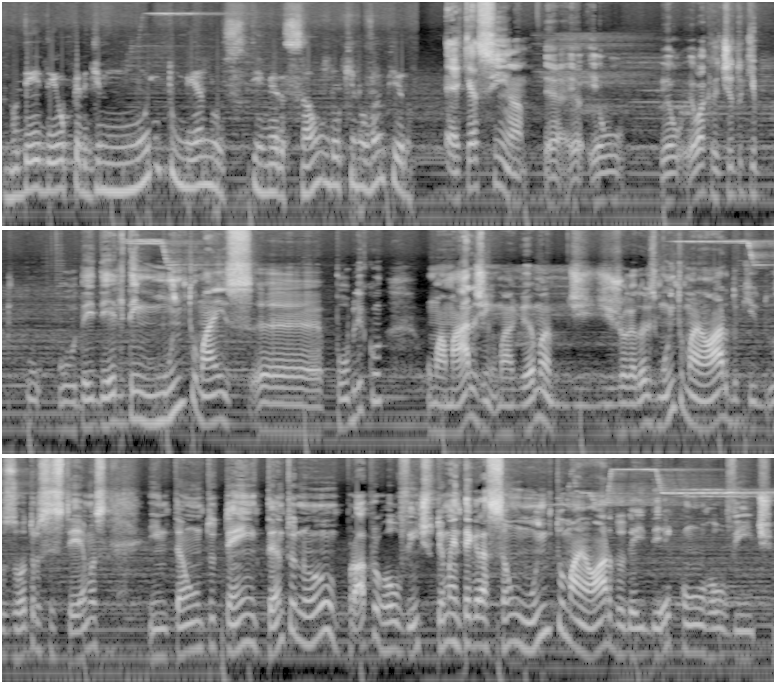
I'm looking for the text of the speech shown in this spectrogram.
No D&D eu perdi muito menos imersão do que no Vampiro. É que assim, ó, é, eu, eu, eu, eu acredito que o D&D tem muito mais uh, público, uma margem, uma gama de, de, jogadores muito maior do que os outros sistemas. Então tu tem, tanto no próprio Roll20, tu tem uma integração muito maior do D&D com o Roll20.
